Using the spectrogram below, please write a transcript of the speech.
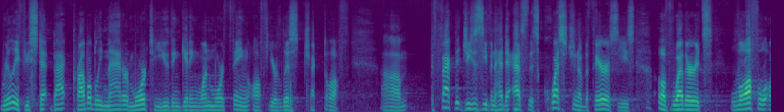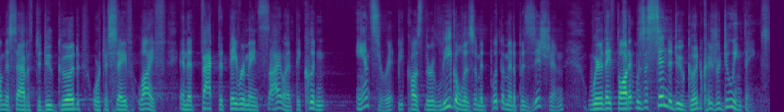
really, if you step back, probably matter more to you than getting one more thing off your list checked off. Um, the fact that Jesus even had to ask this question of the Pharisees of whether it's lawful on the Sabbath to do good or to save life, and the fact that they remained silent, they couldn't answer it because their legalism had put them in a position where they thought it was a sin to do good because you're doing things.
